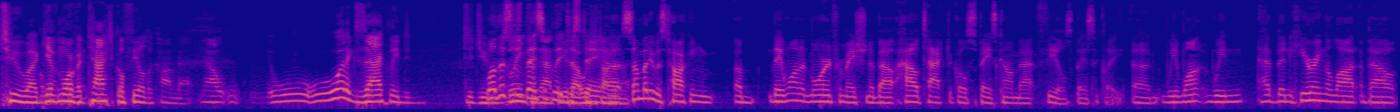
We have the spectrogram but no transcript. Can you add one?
to uh, give more of a tactical feel to combat. Now, w- what exactly did did you? Well, this was basically just thought we should a, uh, somebody was talking. Uh, they wanted more information about how tactical space combat feels. Basically, uh, we want we have been hearing a lot about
